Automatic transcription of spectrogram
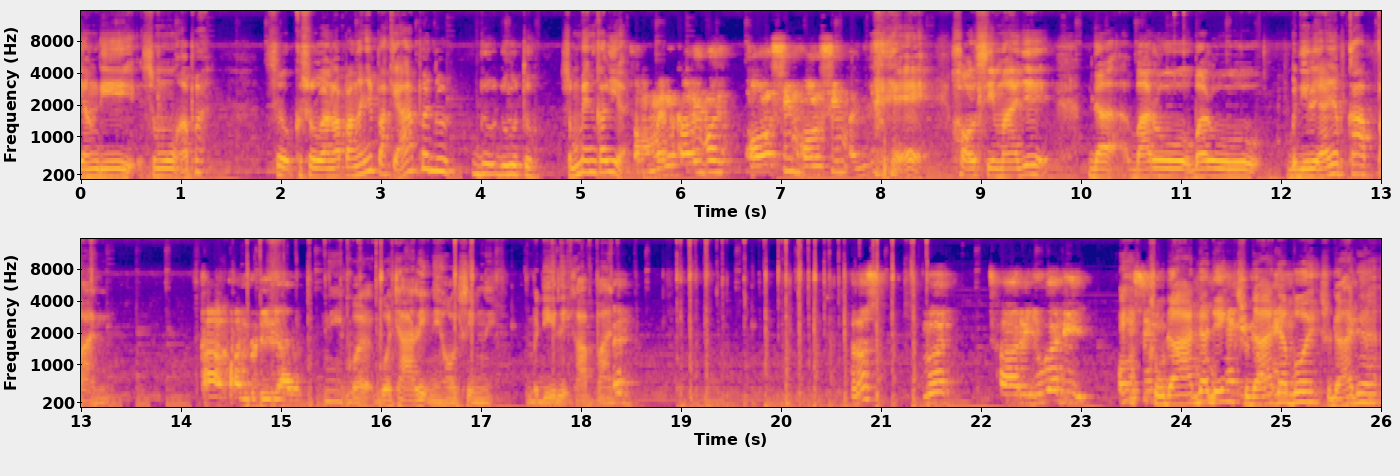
yang di semua apa? Se- keseluruhan lapangannya pakai apa dulu, dulu, dulu tuh? Semen kali ya? semen kali boy. Holsim holsim aja eh Holcim aja da, baru baru berdiri aja kapan? Kapan berdiri ayo nih gua gua cari nih Holcim nih. Berdiri kapan? Eh. Terus lu cari juga di eh sudah ada deng. sudah ada boy. sudah ada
